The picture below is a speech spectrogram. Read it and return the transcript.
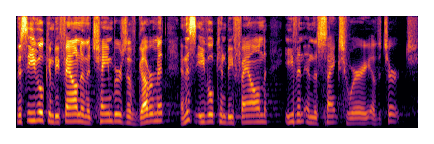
This evil can be found in the chambers of government, and this evil can be found even in the sanctuary of the church.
